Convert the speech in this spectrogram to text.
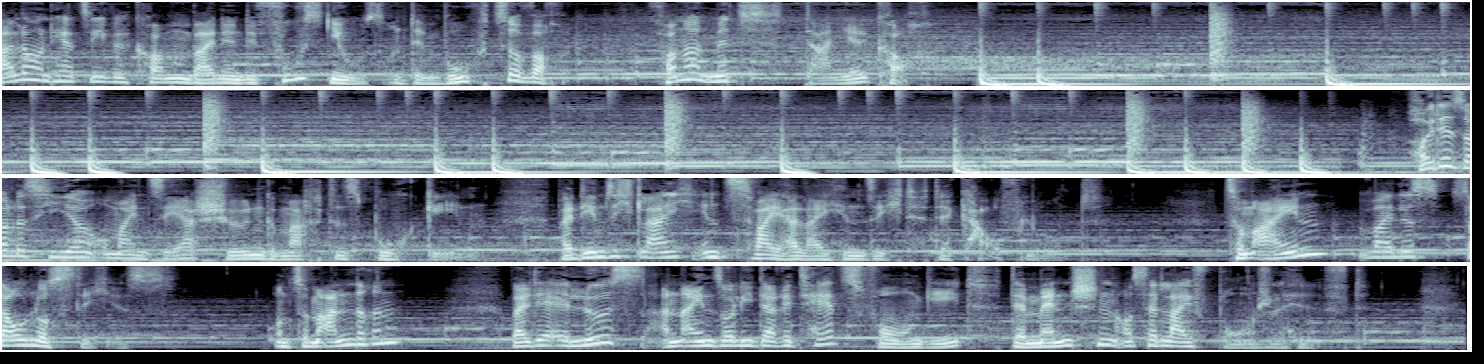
Hallo und herzlich willkommen bei den Diffus News und dem Buch zur Woche. Von und mit Daniel Koch. Heute soll es hier um ein sehr schön gemachtes Buch gehen, bei dem sich gleich in zweierlei Hinsicht der Kauf lohnt. Zum einen, weil es saulustig ist. Und zum anderen, weil der Erlös an einen Solidaritätsfonds geht, der Menschen aus der Live-Branche hilft,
